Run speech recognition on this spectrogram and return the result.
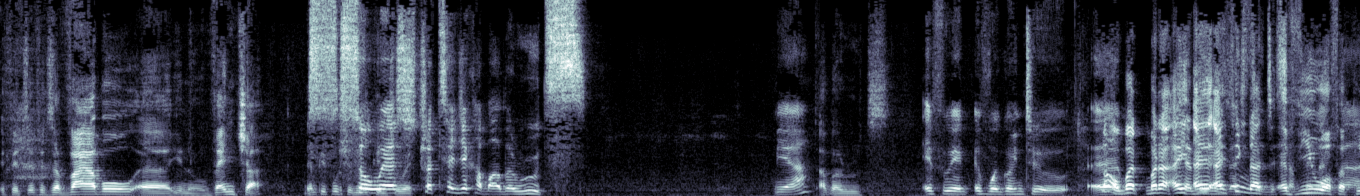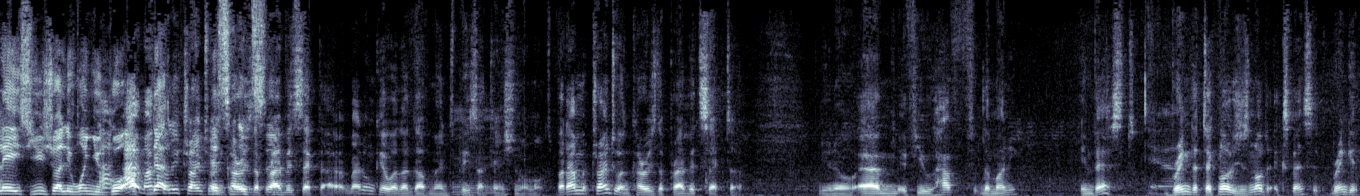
If it's if it's a viable, uh, you know, venture, then people should so look we're strategic about the routes. Yeah, about roots? If we're if we're going to No, um, but but I, I, I think that a view like of a place usually when you go up. I, am up, that- actually trying to it's- encourage the it's, uh, private sector. I, I don't care whether government pays Mm. attention or not, but I'm trying to encourage the private sector. You know, um, if you have the money, invest. Yeah. Bring the technology. It's not expensive. Bring it.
